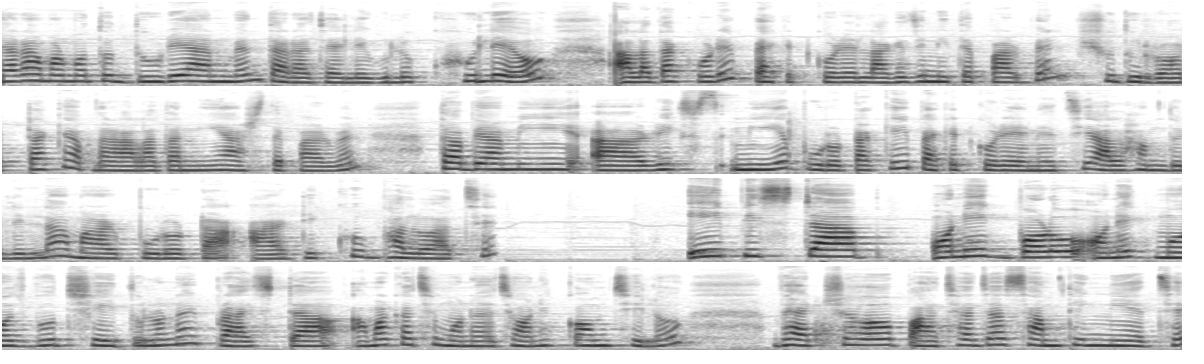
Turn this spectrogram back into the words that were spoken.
যারা আমার মতো দূরে আনবেন, তারা চাইলে এগুলো খুলেও আলাদা করে প্যাকেট করে লাগেজে নিতে পারবেন। শুধু রডটাকে আপনারা আলাদা নিয়ে আসতে পারবেন। তবে আমি রিক্স নিয়ে পুরোটাকেই প্যাকেট করে এনেছি। আলহামদুলিল্লাহ আমার পুরোটা আর্টই খুব ভালো আছে। এই পিসটা অনেক বড়, অনেক মজবুত, সেই তুলনায় প্রাইসটা আমার কাছে মনে হয়েছে অনেক কম ছিল। ভ্যাটসহ পাঁচ হাজার সামথিং নিয়েছে।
